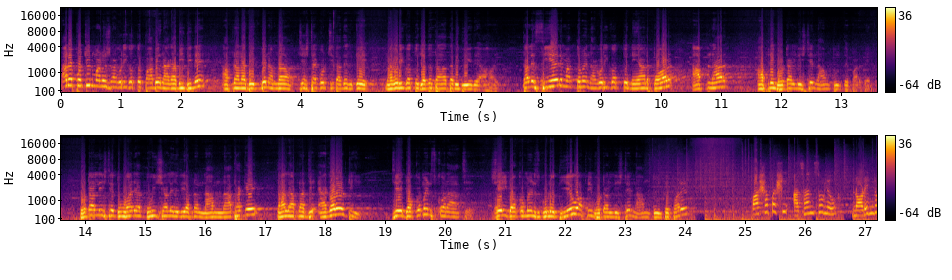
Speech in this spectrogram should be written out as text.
আরও প্রচুর মানুষ নাগরিকত্ব পাবেন আগামী দিনে। আপনারা দেখবেন, আমরা চেষ্টা করছি তাদেরকে নাগরিকত্ব যত তাড়াতাড়ি দিয়ে দেওয়া হয়। তাহলে সিএর মাধ্যমে নাগরিকত্ব নেয়ার পর আপনার, আপনি ভোটার লিস্টে নাম তুলতে পারবেন। ভোটার লিস্টে দু সালে যদি আপনার নাম না থাকে, তাহলে আপনার যে এগারোটি যে ডকুমেন্টস করা আছে, সেই ডকুমেন্টসগুলো দিয়েও আপনি ভোটার লিস্টে নাম তুলতে পারেন। পাশাপাশি আসানসোলেও নরেন্দ্র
